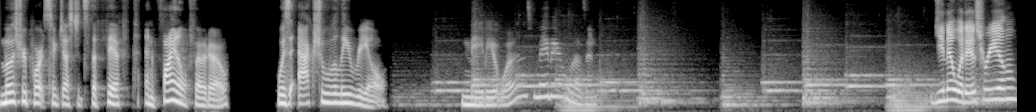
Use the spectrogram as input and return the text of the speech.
most reports suggest it's the fifth and final photo, was actually real. Maybe it was, maybe it wasn't. You know what is real?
